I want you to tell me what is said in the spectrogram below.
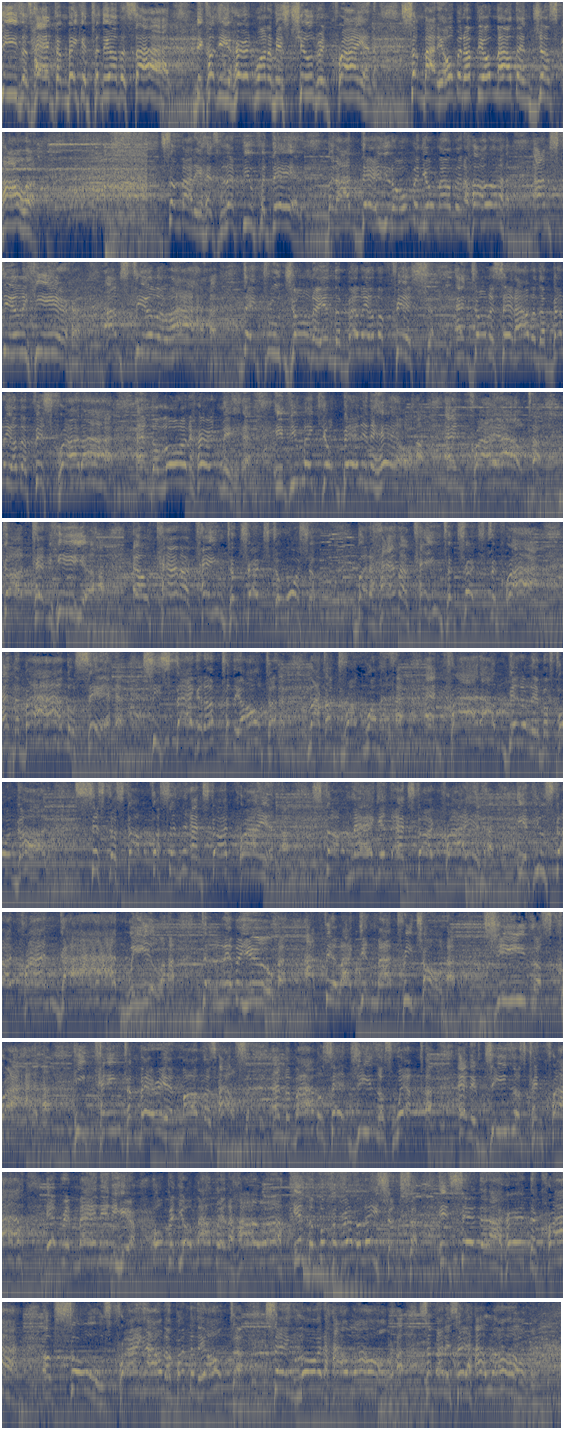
Jesus had to make it to the other side because he heard one of his children crying. Somebody open up your mouth and just holler. Somebody has left you for dead, but I dare you to open your mouth and holler, I'm still here. I'm still alive. They threw Jonah in the belly of a fish, and Jonah said, Out of the belly of the fish cried I, and the Lord heard me. If you make your bed in hell and cry out, God can hear you. Elkanah came to church to to worship, but Hannah came to church to cry. And the Bible said she staggered up to the altar like a drunk woman and cried out bitterly before God. Sister, stop fussing and start crying. Stop nagging and start crying. If you start crying, God will deliver you. I feel like getting my preach on. Jesus cried. He came to Mary and Martha's house, and the Bible said Jesus wept. And if Jesus can cry, every man in here, open your mouth and holler. In the book of Revelations, it said that I heard the cry of souls crying out up under the altar, saying, Lord, how long? Somebody say, how long?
